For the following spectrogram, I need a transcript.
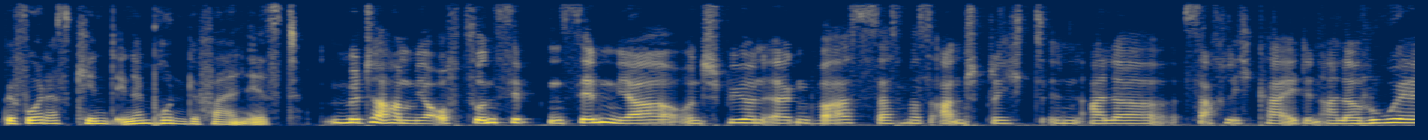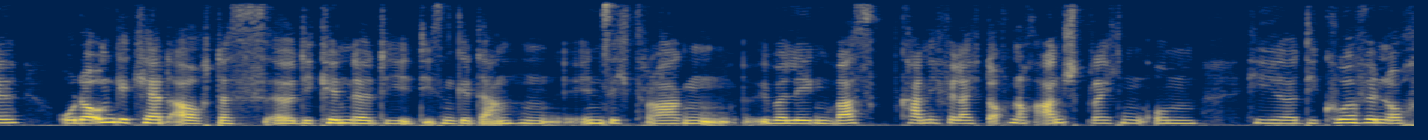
bevor das Kind in den Brunnen gefallen ist. Mütter haben ja oft so einen siebten Sinn, ja, und spüren irgendwas, dass man es anspricht in aller Sachlichkeit, in aller Ruhe. Oder umgekehrt auch, dass äh, die Kinder, die diesen Gedanken in sich tragen, überlegen, was kann ich vielleicht doch noch ansprechen, um hier die Kurve noch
